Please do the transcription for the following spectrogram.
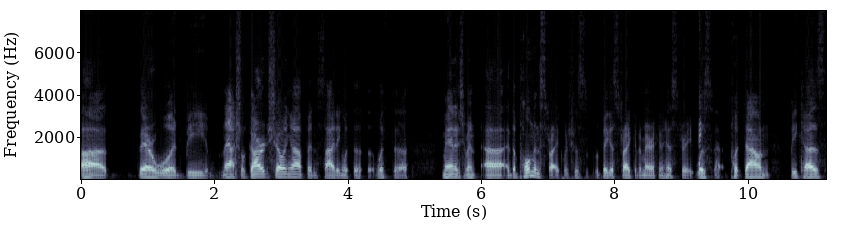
Uh, there would be National Guard showing up and siding with the with the management. Uh, the Pullman strike, which was the biggest strike in American history, was put down because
